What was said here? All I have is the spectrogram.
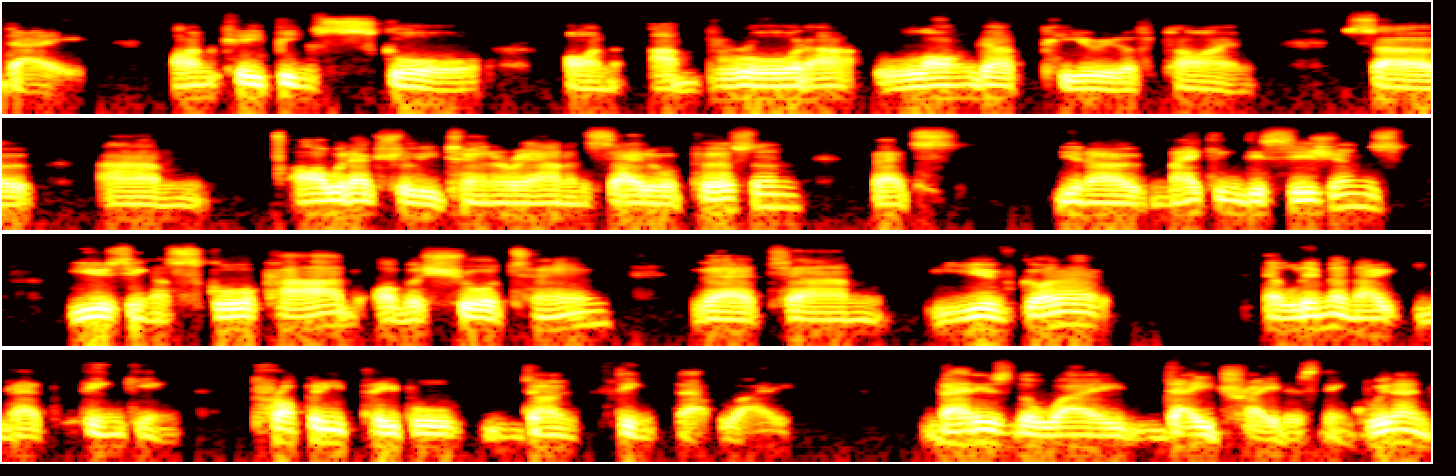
day. I'm keeping score on a broader, longer period of time. So um, I would actually turn around and say to a person that's, you know, making decisions using a scorecard of a short term that um, you've got to eliminate that thinking. Property people don't think that way. That is the way day traders think. We don't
